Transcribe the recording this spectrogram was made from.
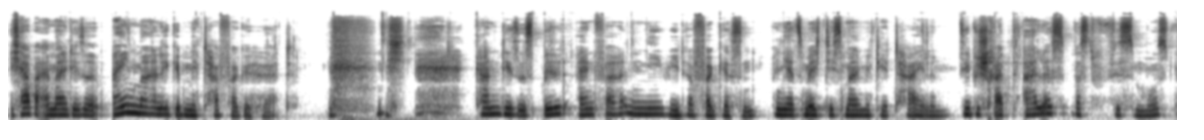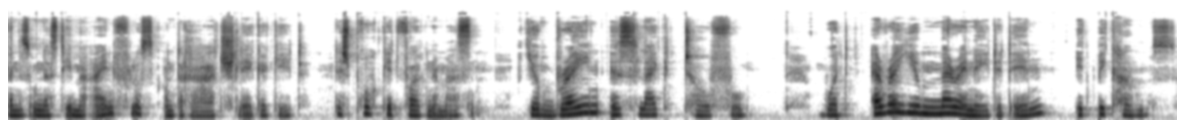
Ich habe einmal diese einmalige Metapher gehört. Ich kann dieses Bild einfach nie wieder vergessen. Und jetzt möchte ich es mal mit dir teilen. Sie beschreibt alles, was du wissen musst, wenn es um das Thema Einfluss und Ratschläge geht. Der Spruch geht folgendermaßen. Your brain is like tofu. Whatever you marinate it in, it becomes.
